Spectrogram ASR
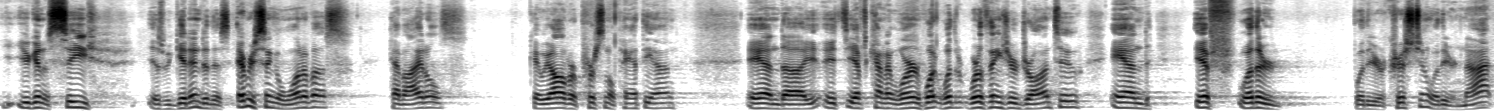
you're going to see as we get into this, every single one of us have idols. Okay, we all have our personal pantheon. And uh, you have to kind of learn what, what, what are the things you're drawn to. And if, whether, whether you're a Christian, whether you're not,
